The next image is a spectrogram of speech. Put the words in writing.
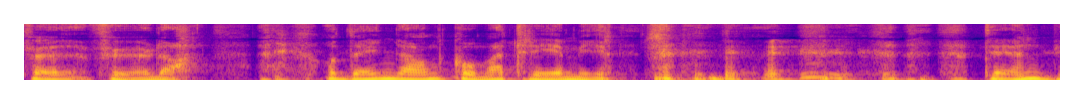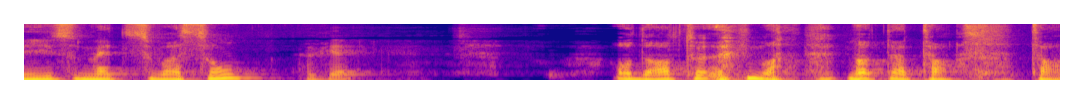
før, før da. Og den dagen kom jeg tre mil til en by som het Soisson. Okay. Og da måtte jeg ta, ta,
